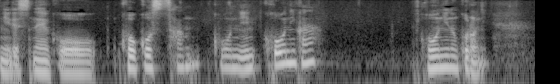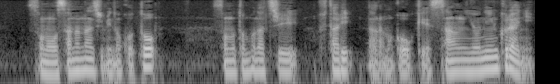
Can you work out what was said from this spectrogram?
にですね、こう、高校3、高2、高2かな高2の頃に、その幼馴染の子と、その友達2人、だからまあ合計3、4人くらいに、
